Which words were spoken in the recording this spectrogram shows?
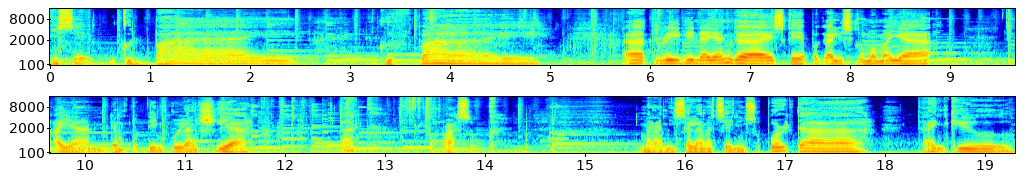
I say goodbye. Goodbye. At ready na yan, guys. Kaya pag alis ko mamaya, ayan, damputin ko lang siya. At papasok. Maraming salamat sa inyong suporta. Thank you.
